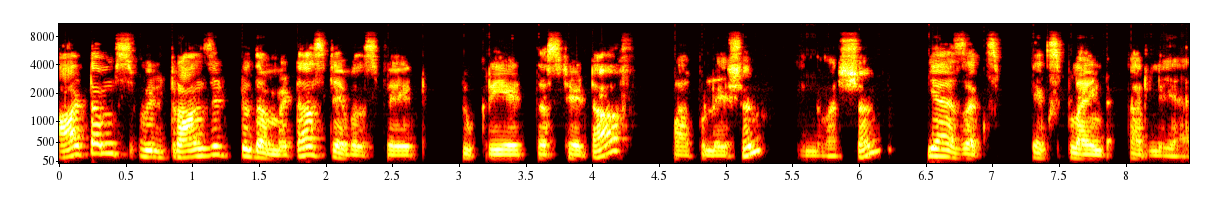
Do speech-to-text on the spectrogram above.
Atoms will transit to the metastable state to create the state of population inversion as ex explained earlier.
